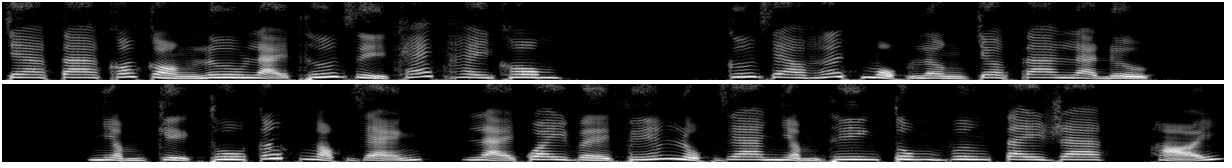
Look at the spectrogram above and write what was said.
cha ta có còn lưu lại thứ gì khác hay không? Cứ giao hết một lần cho ta là được. Nhậm Kiệt thu cất ngọc giản, lại quay về phía Lục gia Nhậm Thiên Tung vươn tay ra, hỏi:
